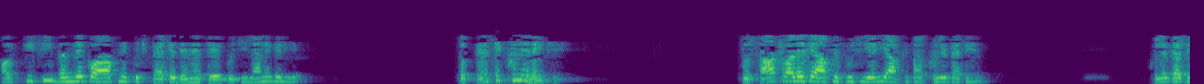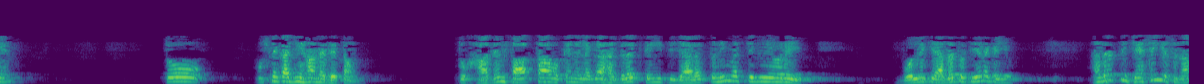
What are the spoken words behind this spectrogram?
اور کسی بندے کو آپ نے کچھ پیسے دینے تھے کچھ چیز لانے کے لیے، تو پیسے کھلے نہیں تھے۔ تو ساتھ والے سے آپ نے پوچھ لیا جی آپ کے پاس کھلے پیسے ہیں؟ کھلے پیسے ہیں؟ تو اس نے کہا جی ہاں میں دیتا ہوں۔ تو خادم صاحب تھا، وہ کہنے لگا، حضرت، کہیں تجارت تو نہیں مسجد میں ہو رہی؟ بولنے کی عادت ہوتی ہے نا کہیں حضرت نے جیسے ہی یہ سنا،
